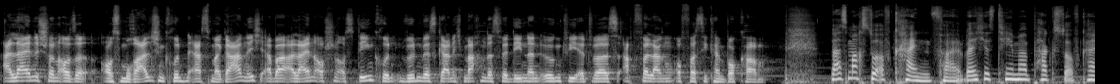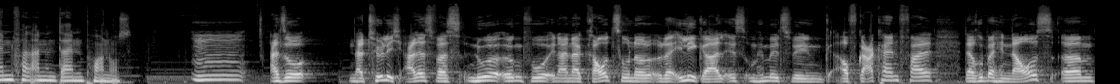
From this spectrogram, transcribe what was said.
alleine schon aus, aus moralischen Gründen erstmal gar nicht, aber allein auch schon aus den Gründen würden wir es gar nicht machen, dass wir denen dann irgendwie etwas abverlangen, auf was sie keinen Bock haben. Was machst du auf keinen Fall? Welches Thema packst du auf keinen Fall an in deinen Pornos? Also natürlich alles, was nur irgendwo in einer Grauzone oder illegal ist, um Himmels Willen auf gar keinen Fall. Darüber hinaus, ähm,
